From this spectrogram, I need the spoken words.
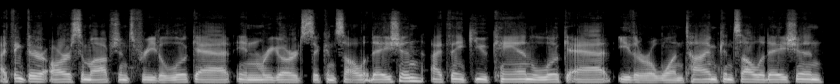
I think there are some options for you to look at in regards to consolidation. I think you can look at either a one-time consolidation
